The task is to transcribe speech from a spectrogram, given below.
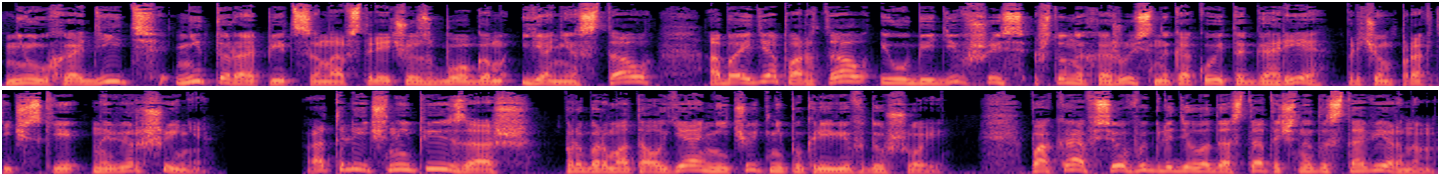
Не уходить, не торопиться на встречу с Богом я не стал, обойдя портал и убедившись, что нахожусь на какой-то горе, причем практически на вершине. «Отличный пейзаж», – пробормотал я, ничуть не покривив душой. Пока все выглядело достаточно достоверным,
